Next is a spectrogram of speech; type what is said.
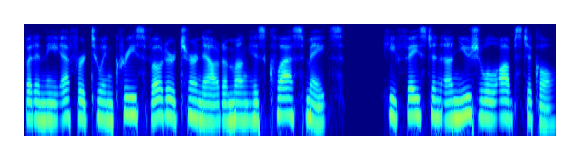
But in the effort to increase voter turnout among his classmates, he faced an unusual obstacle.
